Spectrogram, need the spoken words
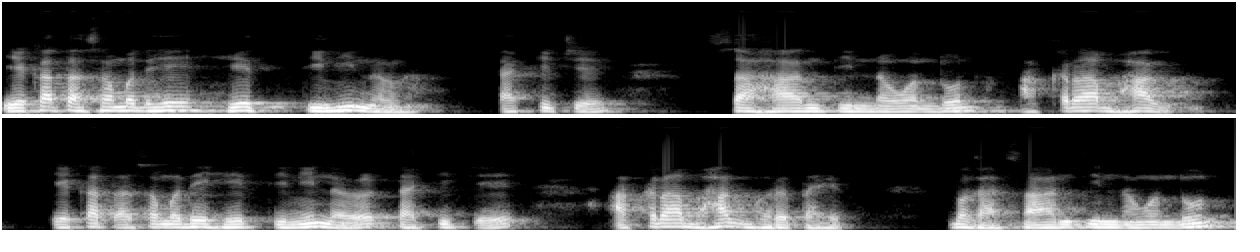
एका तासामध्ये हे तिन्ही नळ टाकीचे सहा तीन नऊ आणि दोन अकरा भाग एका तासामध्ये हे तिन्ही नळ टाकीचे अकरा भाग भरत आहेत. बघा सहा तीन नऊ आणि दोन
